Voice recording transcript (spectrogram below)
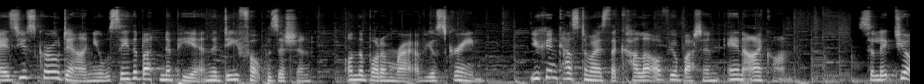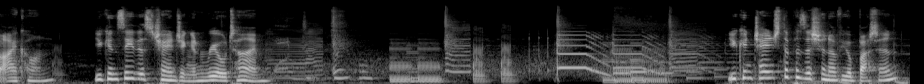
As you scroll down, you will see the button appear in the default position on the bottom right of your screen. You can customize the color of your button and icon. Select your icon. You can see this changing in real time. You can change the position of your button,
